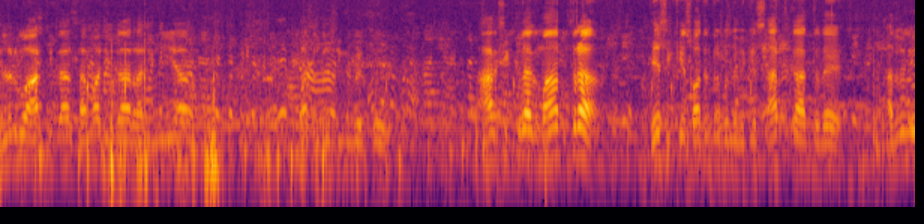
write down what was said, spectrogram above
ಎಲ್ಲರಿಗೂ ಆರ್ಥಿಕ, ಸಾಮಾಜಿಕ, ರಾಜಕೀಯ ಸ್ವಾತಂತ್ರ್ಯ ಸಿಗಬೇಕು. ಆಗ ಸಿಕ್ಕಿದಾಗ ಮಾತ್ರ ದೇಶಕ್ಕೆ ಸ್ವಾತಂತ್ರ್ಯ ಬಂದಿದ್ದಕ್ಕೆ ಸಾರ್ಥಕ ಆಗ್ತದೆ. ಅದರಲ್ಲೂ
